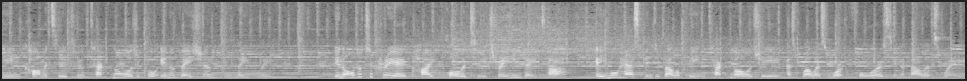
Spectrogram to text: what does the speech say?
team committed to technological innovation and labeling. In order to create high-quality training data, AIMMO has been developing technology as well as workforce in a balanced way.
